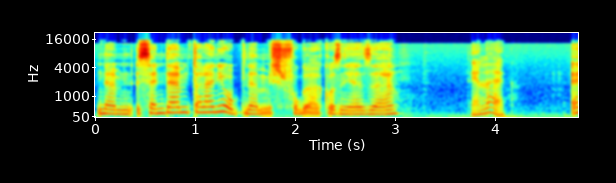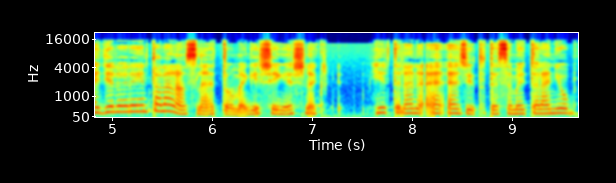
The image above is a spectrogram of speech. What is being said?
Nem, szerintem talán jobb nem is foglalkozni ezzel. Tényleg? Egyelőre én talán azt látom egészségesnek, hirtelen e- ez jutott eszembe, hogy talán jobb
